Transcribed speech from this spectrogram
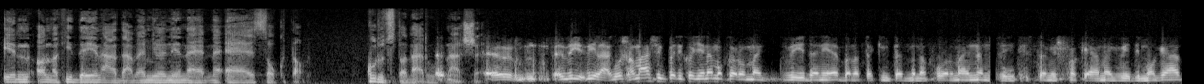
én annak idején Ádám Emilnél ne, ne ehhez szoktam. Kuruc tanár úrnál se. Világos. A másik pedig, hogy én nem akarom megvédeni ebben a tekintetben a formány, nem az én tisztem, és ha kell megvédi magát,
